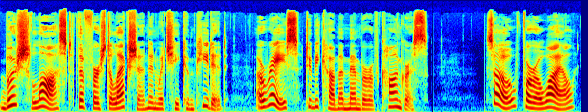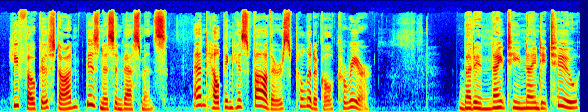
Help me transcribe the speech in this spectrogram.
Bush lost the first election in which he competed, a race to become a member of Congress. So, for a while, he focused on business investments and helping his father's political career. But in 1992,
